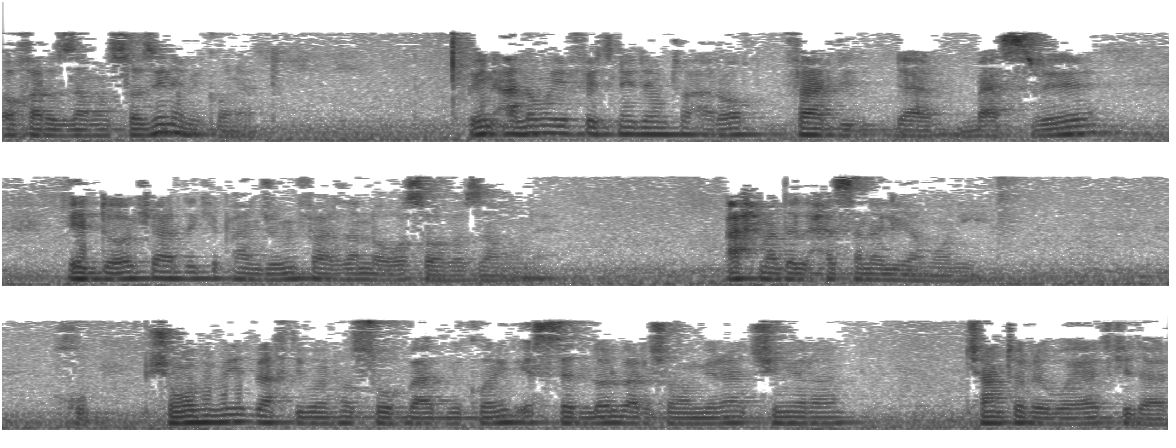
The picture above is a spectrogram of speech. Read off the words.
آخر زمان سازی نمی کند این الان ما یه فتنه داریم تو عراق فردی در بصره. ادعا کرده که پنجمین فرزند آقا صاحب زمانه. احمد الحسن الیمانی. خب شما ببینید وقتی با اینها صحبت می‌کنید استدلال برای شما میارن چی میارن چند تا روایت که در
